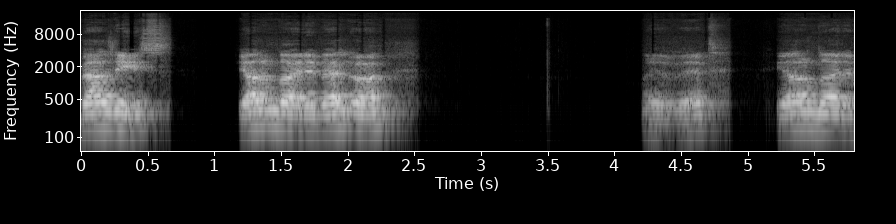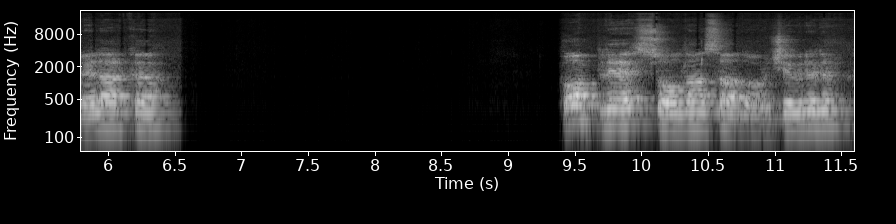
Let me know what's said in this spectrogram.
beldeyiz. Yarım daire bel ön. Evet. Yarım daire bel arka. Komple soldan sağa doğru çevirelim.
